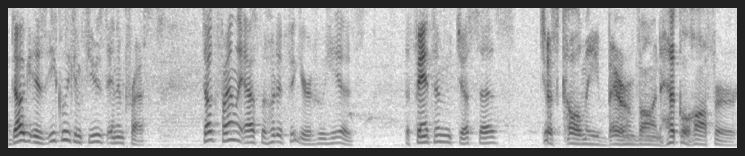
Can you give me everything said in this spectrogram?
Doug is equally confused and impressed. Doug finally asks the hooded figure who he is. The Phantom just says, Just call me Baron von Hecklehoffer,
